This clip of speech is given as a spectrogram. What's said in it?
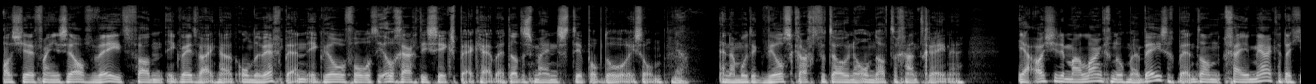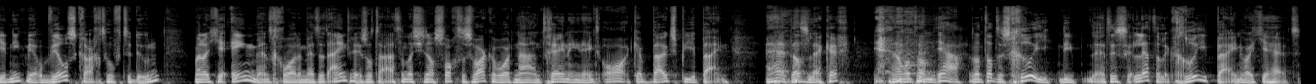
Als je van jezelf weet van ik weet waar ik naar onderweg ben. Ik wil bijvoorbeeld heel graag die sixpack hebben. Dat is mijn stip op de horizon. Ja. En dan moet ik wilskracht vertonen om dat te gaan trainen. Ja, als je er maar lang genoeg mee bezig bent, dan ga je merken dat je het niet meer op wilskracht hoeft te doen. Maar dat je één bent geworden met het eindresultaat. En als je dan 's ochtends wakker wordt na een training en denkt: Oh, ik heb buikspierpijn. Hè, dat is lekker. Ja, want, dan, ja, want dat is groei. Die, het is letterlijk groeipijn wat je hebt.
